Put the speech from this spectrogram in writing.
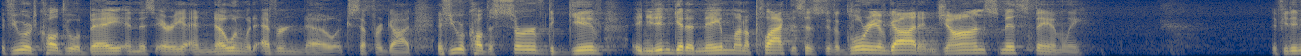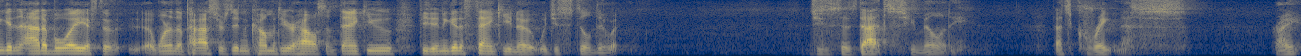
If you were called to obey in this area and no one would ever know except for God, if you were called to serve, to give, and you didn't get a name on a plaque that says to the glory of God and John Smith's family, if you didn't get an attaboy, if the, uh, one of the pastors didn't come into your house and thank you, if you didn't get a thank you note, would you still do it? Jesus says that's humility. That's greatness, right?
